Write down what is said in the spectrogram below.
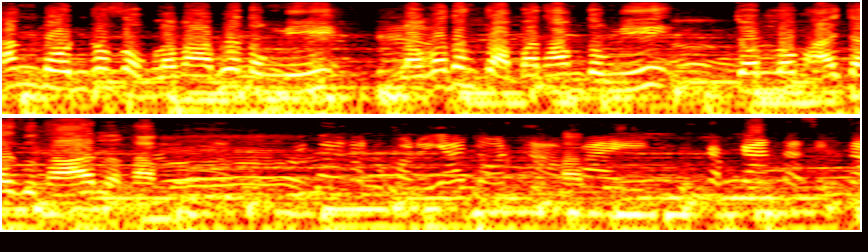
ข้างบนเขาส่งเรามาเพื่อตรงนี้ เราก็ต้องกลับมาทำตรงนี้ จนลมหายใจสุดท้ายเหรอครับ พี่แมนค่ะหนูขออนุญาตย้อนถามครับ ไป กับการตัดสินใจ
